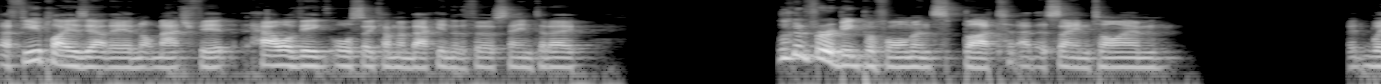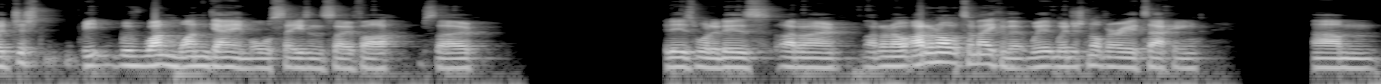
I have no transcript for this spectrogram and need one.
a few players out there not match fit. Hauervig also coming back into the first team today. Looking for a big performance, but at the same time, we're just we we've won one game all season so far, so it is what it is. I don't know. I don't know. I don't know what to make of it. We're we're just not very attacking. Um,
